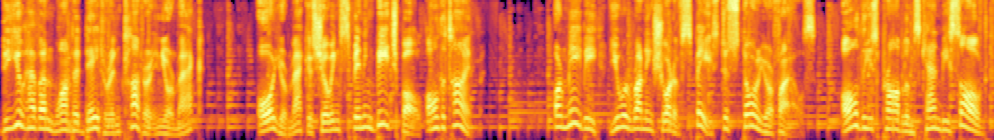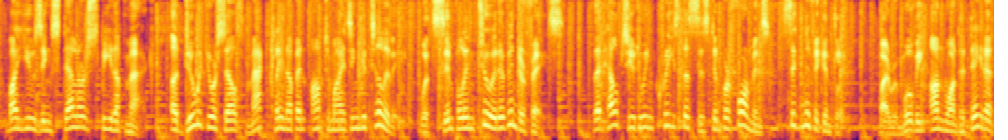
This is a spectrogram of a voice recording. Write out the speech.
Do you have unwanted data and clutter in your Mac? Or your Mac is showing spinning beach ball all the time? Or maybe you are running short of space to store your files. All these problems can be solved by using Stellar SpeedUp Mac, a do-it-yourself Mac cleanup and optimizing utility with simple intuitive interface that helps you to increase the system performance significantly by removing unwanted data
